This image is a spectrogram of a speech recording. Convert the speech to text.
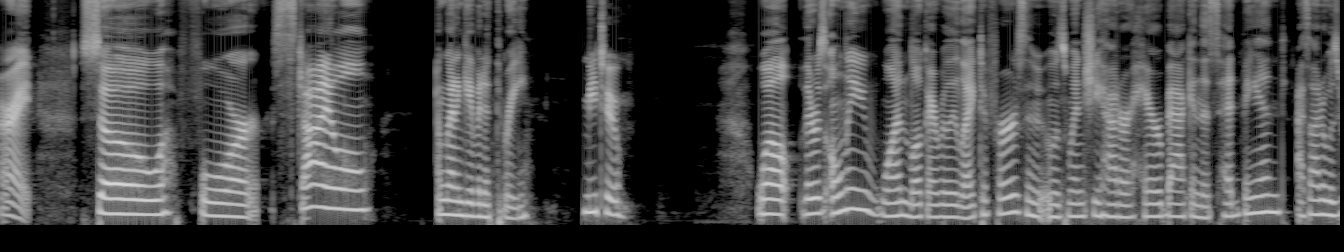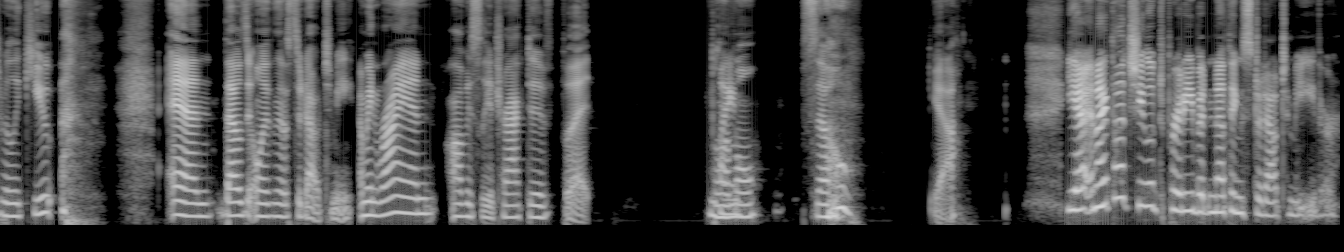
All right. So for style, I'm going to give it a three. Me too. Well, there was only one look I really liked of hers, and it was when she had her hair back in this headband. I thought it was really cute. and that was the only thing that stood out to me. I mean, Ryan, obviously attractive, but Plain. normal. So, yeah. Yeah, and I thought she looked pretty, but nothing stood out to me either.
